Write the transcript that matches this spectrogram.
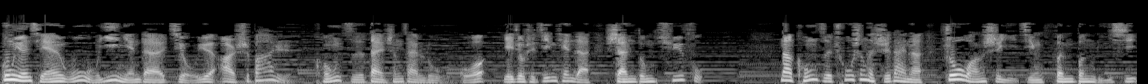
公元前五五一年的九月二十八日，孔子诞生在鲁国，也就是今天的山东曲阜。那孔子出生的时代呢，周王室已经分崩离析，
